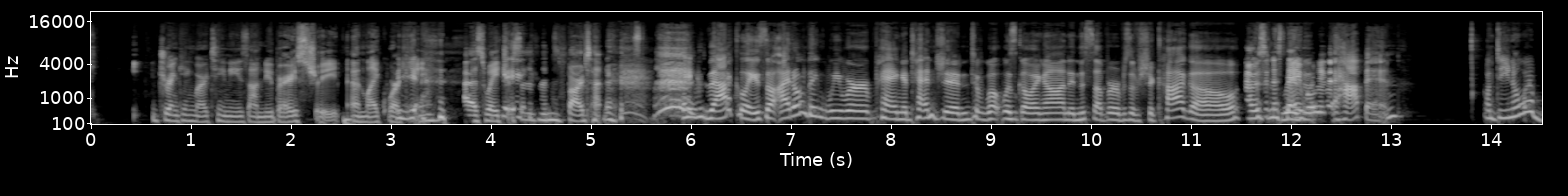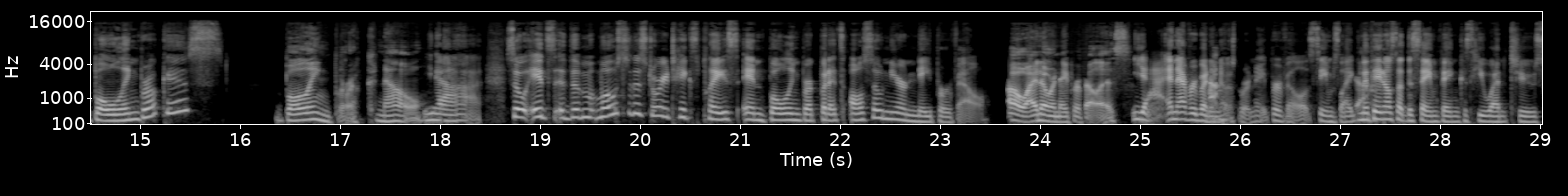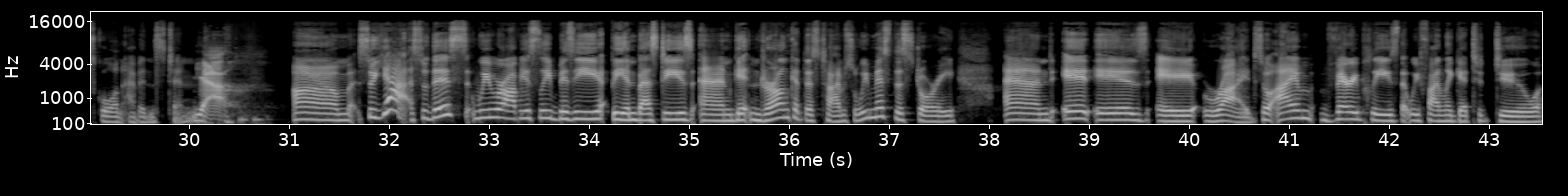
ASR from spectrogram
drinking martinis on Newbury Street and like working Yeah. as waitresses and bartenders. exactly. So I don't think we were paying attention to what was going on in the suburbs of Chicago. I was going to say, With- where did it happen? Uh, Do you know where Bolingbrook is? Bolingbrook. No. Yeah. So it's the most of the story takes place in Bolingbrook, but it's also near Naperville. Oh, I know where Naperville is. Yeah, and everybody Yeah. knows where Naperville. It seems like Yeah. Nathaniel said the same thing because he went to school in Evanston. Yeah. Um. So yeah. So this we were obviously busy being besties and getting drunk at this time, so we missed this story, and it is a ride. So I am very pleased that we finally get to do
